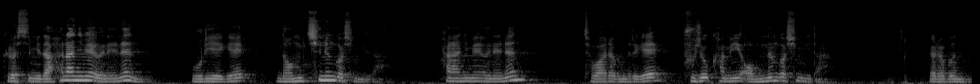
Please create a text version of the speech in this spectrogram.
그렇습니다. 하나님의 은혜는 우리에게 넘치는 것입니다. 하나님의 은혜는 저와 여러분들에게 부족함이 없는 것입니다. 여러분,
